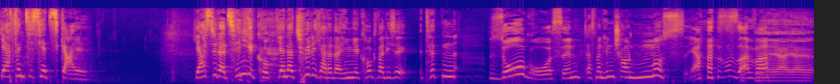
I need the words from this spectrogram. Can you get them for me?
ja, findest du es jetzt geil? Ja, hast du da jetzt hingeguckt? Ja, natürlich hat er da hingeguckt, weil diese Titten so groß sind, dass man hinschauen muss. Ja, das ist einfach. ja, ja, ja,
